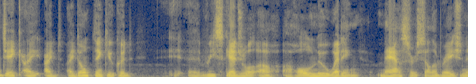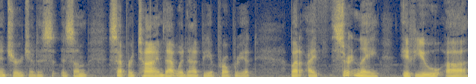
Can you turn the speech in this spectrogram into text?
Jake, I, I, I don't think you could uh, reschedule a, a, whole new wedding mass or celebration in church at a, some separate time, that would not be appropriate. But I certainly, if you uh,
